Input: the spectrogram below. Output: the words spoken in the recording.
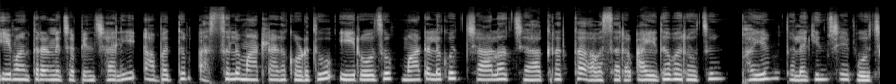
ఈ మంత్రాన్ని జపించాలి. అబద్ధం అస్సలు మాట్లాడకూడదు. ఈ రోజు మాటలకు చాలా జాగ్రత్త అవసరం. ఐదవ రోజు భయం తొలగించే పూజ.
